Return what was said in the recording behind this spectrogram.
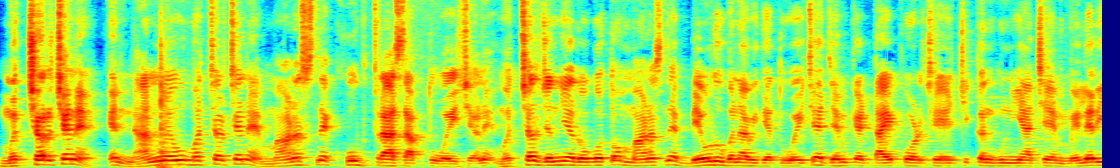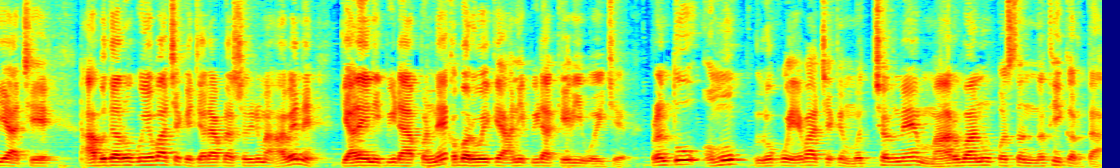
મચ્છર છે ને, એ નાનું એવું મચ્છર છે ને, માણસને ખૂબ ત્રાસ આપતું હોય છે. અને મચ્છરજન્ય રોગો તો માણસને બેવડું બનાવી દેતું હોય છે. જેમ કે ટાઇફોઇડ છે ચિકનગુનિયા છે મેલેરિયા છે આ બધા રોગો એવા છે કે જ્યારે આપણા શરીરમાં આવે ને, ત્યારે એની પીડા આપણને ખબર હોય કે આની પીડા કેવી હોય છે. પરંતુ અમુક લોકો એવા છે કે મચ્છરને મારવાનું પસંદ નથી કરતા.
